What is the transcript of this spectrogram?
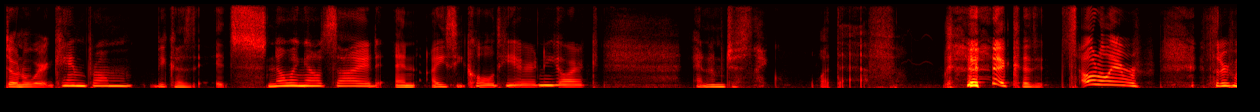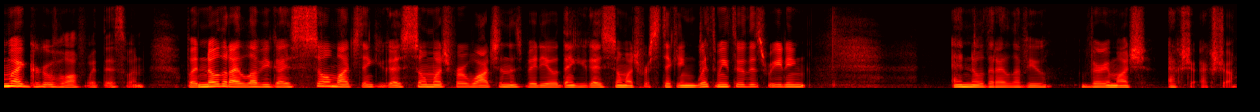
Don't know where it came from because it's snowing outside and icy cold here in New York. And I'm just like, what the F? Because it totally threw my groove off with this one. But know that I love you guys so much. Thank you guys so much for watching this video. Thank you guys so much for sticking with me through this reading. And know that I love you very much extra, extra.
